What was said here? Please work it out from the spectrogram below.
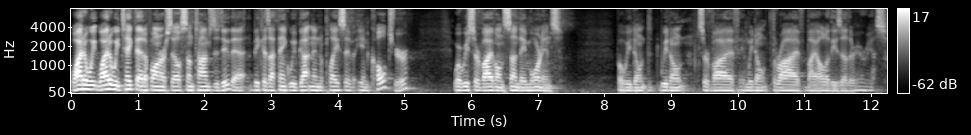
Why do, we, why do we take that upon ourselves sometimes to do that? Because I think we've gotten in a place of, in culture where we survive on Sunday mornings, but we don't, we don't survive and we don't thrive by all of these other areas.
